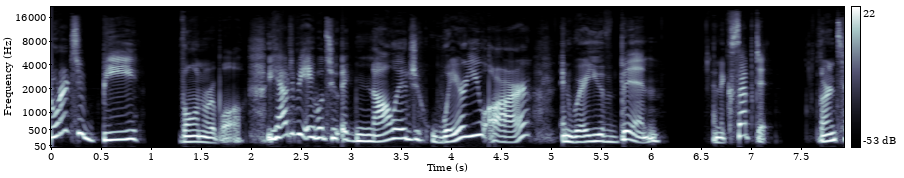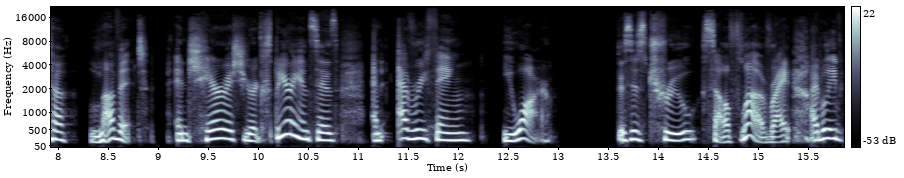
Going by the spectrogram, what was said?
order to be vulnerable, you have to be able to acknowledge where you are and where you have been and accept it. Learn to love it and cherish your experiences and everything you are. This is true self love, right? I believe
